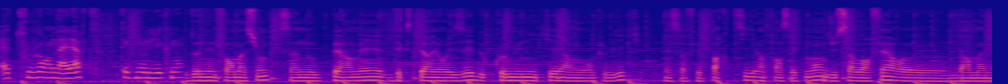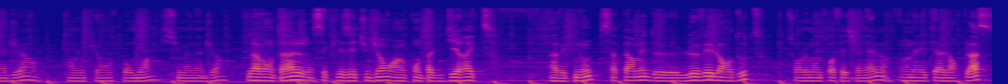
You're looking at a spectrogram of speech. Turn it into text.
être toujours en alerte technologiquement. Donner une formation, ça nous permet d'extérioriser, de communiquer à un grand public et ça fait partie intrinsèquement du savoir-faire euh, d'un manager, en l'occurrence pour moi qui suis manager. L'avantage, c'est que les étudiants ont un contact direct avec nous. Ça permet de lever leurs doutes sur le monde professionnel. On a été à leur place.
